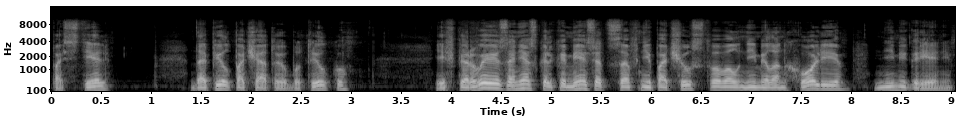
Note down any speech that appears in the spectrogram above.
постель, допил початую бутылку и впервые за несколько месяцев не почувствовал ни меланхолии, ни мигрени.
